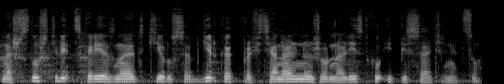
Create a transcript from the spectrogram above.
Наши слушатели скорее знают Киру Сабгир как профессиональную журналистку и писательницу.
